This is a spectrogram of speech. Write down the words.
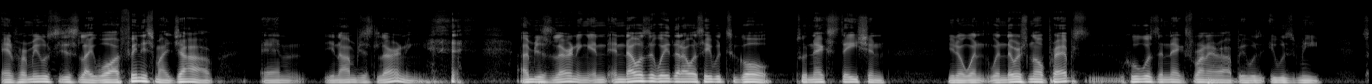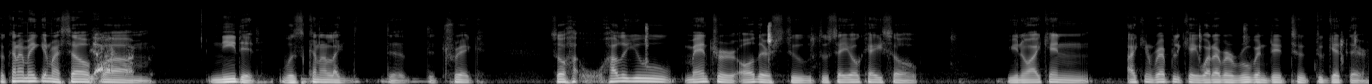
And for me, it was just like, well, I finished my job, and you know, I'm just learning. I'm just learning, and and that was the way that I was able to go to the next station. You know, when when there was no preps, who was the next runner up? It was it was me. So kind of making myself Yeah. um, needed was kind of like the the trick. So how, how do you mentor others to to say, okay, so you know, I can I can replicate whatever Ruben did to to get there.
